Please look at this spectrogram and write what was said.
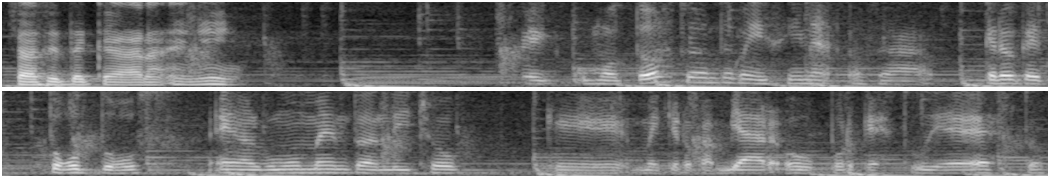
o sea, si te quedaras en ella como todo estudiante de medicina, o sea, creo que todos en algún momento han dicho que me quiero cambiar o porque estudié esto.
